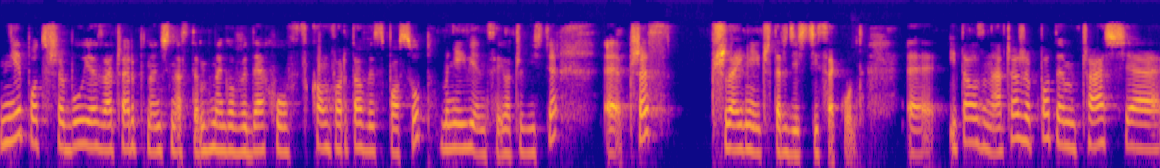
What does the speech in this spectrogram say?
nie potrzebuje zaczerpnąć następnego wydechu w komfortowy sposób, mniej więcej oczywiście, przez przynajmniej 40 sekund. E, I to oznacza, że po tym czasie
